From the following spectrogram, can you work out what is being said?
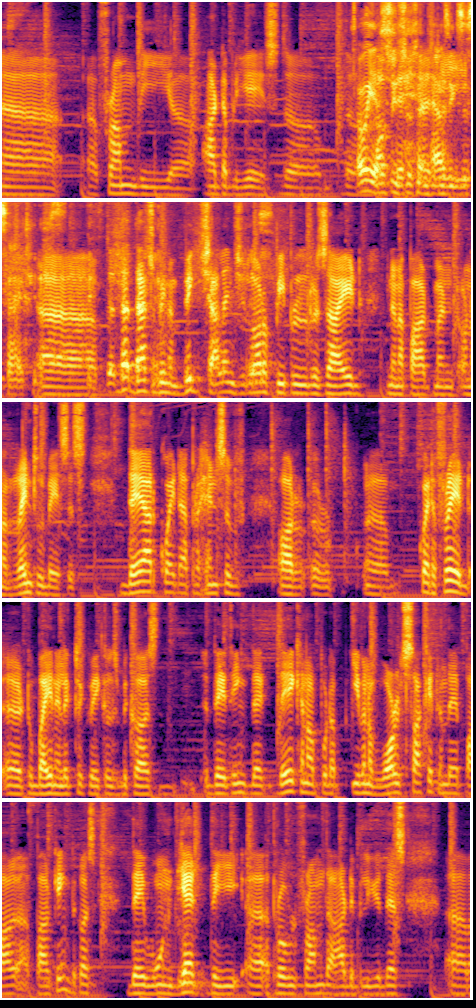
uh, from the RWAs, the, the oh, yes. housing society, housing society. that, that's been a big challenge. A lot of people reside in an apartment on a rental basis. They are quite apprehensive or, or uh, quite afraid uh, to buy an electric vehicles because they think that they cannot put up even a wall socket in their par- uh, parking because they won't get the uh, approval from the RW. There's uh,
